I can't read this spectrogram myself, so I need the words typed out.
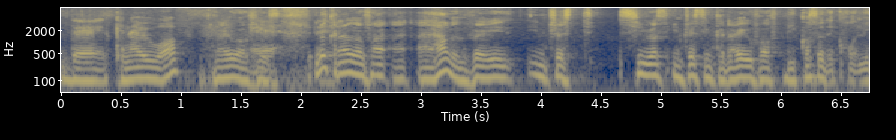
the Canary Wharf. Canary Wharf, Yes. yes. You know, Canary Wharf, I, I I have a very interest, serious interest in Canary Wharf because of the Korle.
